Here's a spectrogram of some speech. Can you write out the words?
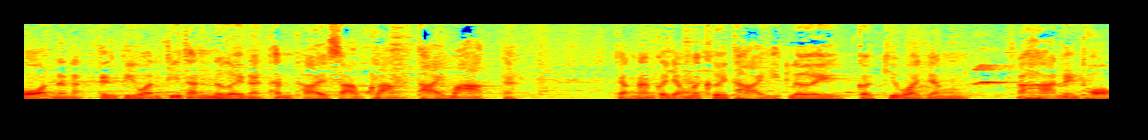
ก่อนนั่นน่ะตั้งแต่วันที่ท่านเหนื่อยนะท่านถ่ายสามครั้งถ่ายมากนะ จากนั้นก็ยังไม่เคยถ่ายอีกเลย ก็คิดว่ายังอาหารในท้อง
